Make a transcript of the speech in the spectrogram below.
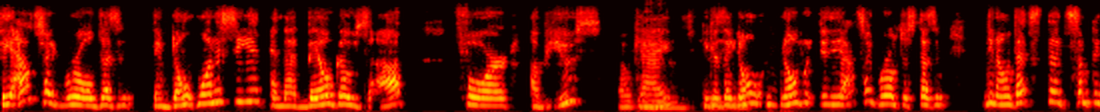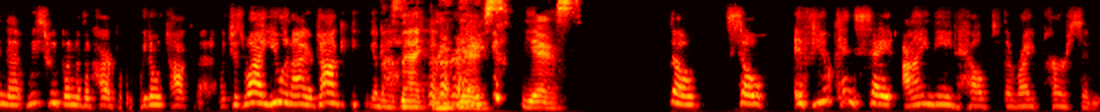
the outside world doesn't, they don't want to see it. And that veil goes up for abuse. Okay. Mm. Because they don't know, but the outside world just doesn't, you know, that's the something that we sweep under the carpet. We don't talk about it, which is why you and I are talking about exactly. It, right? Yes. Yes. So so if you can say I need help to the right person,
